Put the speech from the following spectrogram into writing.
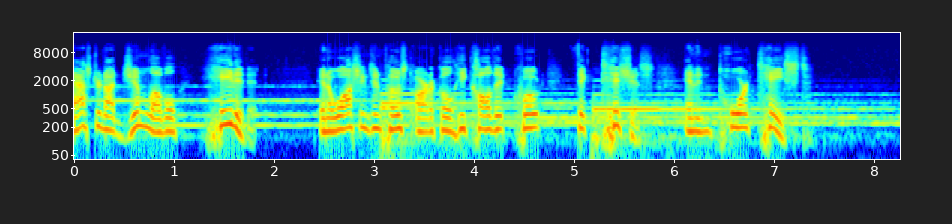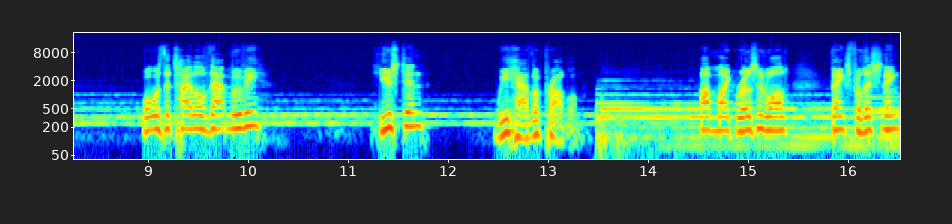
Astronaut Jim Lovell hated it. In a Washington Post article, he called it, quote, fictitious and in poor taste. What was the title of that movie? Houston, we have a problem. I'm Mike Rosenwald. Thanks for listening.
